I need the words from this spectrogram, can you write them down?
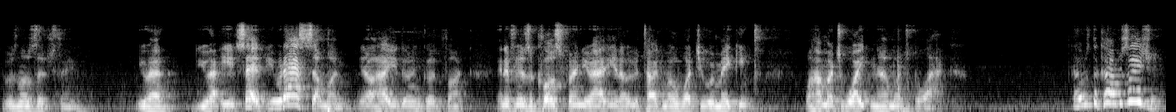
There was no such thing. You had you you said you would ask someone, you know, how you doing? Good, fine. And if it was a close friend, you had, you know, you're talking about what you were making. Well, how much white and how much black? That was the conversation.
